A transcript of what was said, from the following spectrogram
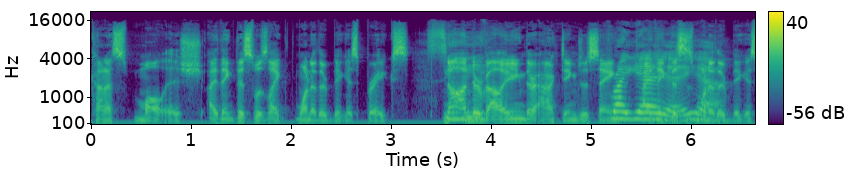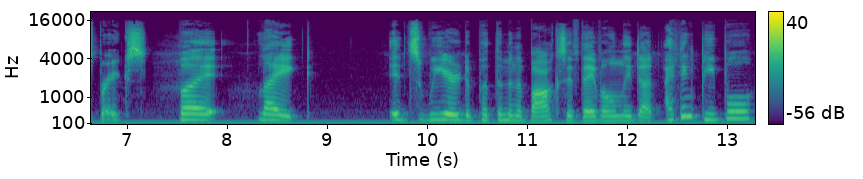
kind of small-ish. I think this was like one of their biggest breaks. See? Not undervaluing their acting, just saying. Right, yeah, I think yeah, this is one of their biggest breaks. but like it's weird to put them in the box if they've only done i think people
